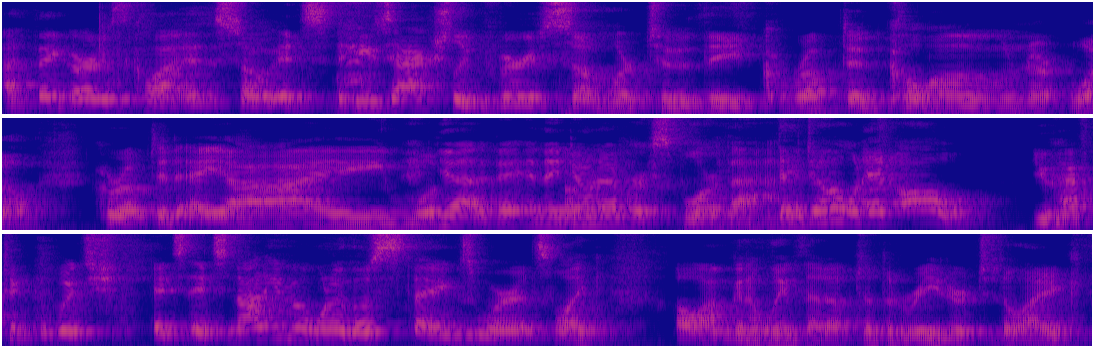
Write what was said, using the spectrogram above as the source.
I think Ernest Cline. So it's he's actually very similar to the corrupted cologne, or well, corrupted AI. What, Yeah, they, they don't oh. ever explore that. they don't at all. You have to, which it's it's not even one of those things where it's like, oh, I'm going to leave that up to the reader to like.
